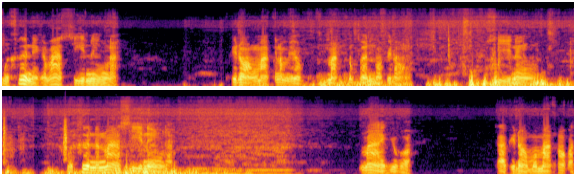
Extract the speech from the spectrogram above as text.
มื่อคืนนี่ก็มาสี่หนึ่งนะพี่น้องมักน้ำอยู่มักน้ำเพลินบอกพี่น้องสี่หนึ่งเมื่อคืนนั้นมาสี่หนึ่งแหละมาอีกอยู่บ่ถ้าพี่น้องมามักเขาก็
